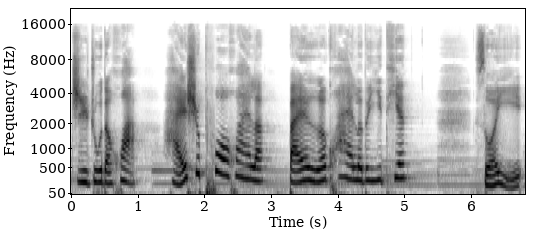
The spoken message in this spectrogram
蜘蛛的话还是破坏了白鹅快乐的一天。所以，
